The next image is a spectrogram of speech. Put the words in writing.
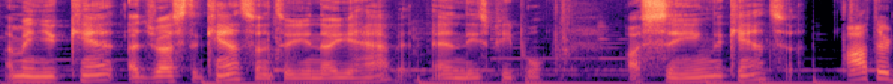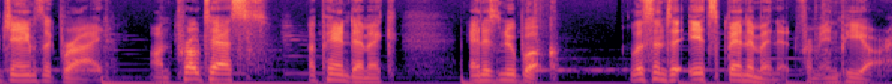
I mean, you can't address the cancer until you know you have it. And these people are seeing the cancer. Author James McBride on protests, a pandemic, and his new book. Listen to It's Been a Minute from NPR.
